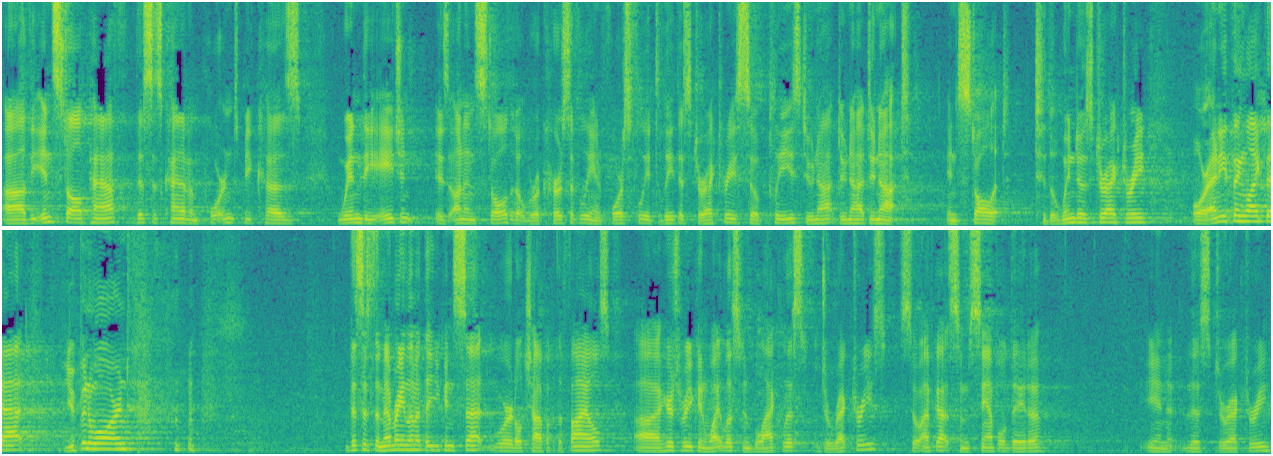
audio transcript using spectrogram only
Uh, the install path, this is kind of important because when the agent is uninstalled, it'll recursively and forcefully delete this directory. So please do not, do not, do not install it to the Windows directory or anything like that. You've been warned. This is the memory limit that you can set where it'll chop up the files. Uh, here's where you can whitelist and blacklist directories. So I've got some sample data in this directory.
